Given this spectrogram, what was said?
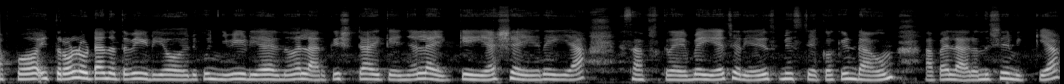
അപ്പോൾ ഇത്ര ഉള്ളൂ കേട്ടോ ഇന്നത്തെ വീഡിയോ. ഒരു കുഞ്ഞു വീഡിയോ ആയിരുന്നു. എല്ലാവർക്കും ഇഷ്ടമായി കഴിഞ്ഞാൽ ലൈക്ക് ചെയ്യുക ഷെയർ ചെയ്യുക സബ്സ്ക്രൈബ് ചെയ്യുക. ചെറിയ മിസ്റ്റേക്കൊക്കെ ഉണ്ടാവും. അപ്പോൾ എല്ലാവരും ഒന്ന് ക്ഷമിക്കുക.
